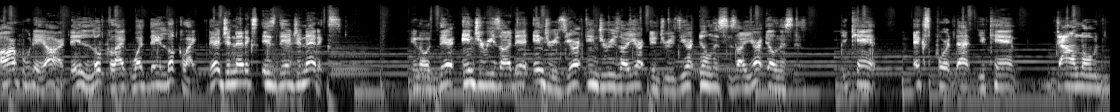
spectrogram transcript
are who they are. They look like what they look like. Their genetics is their genetics. You know, their injuries are their injuries. Your injuries are your injuries. Your illnesses are your illnesses. You can't export that. You can't download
